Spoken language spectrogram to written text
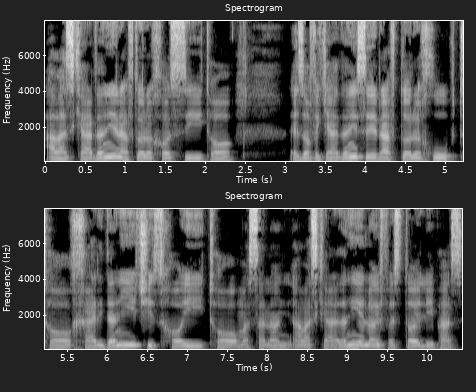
عوض کردن یه رفتار خاصی تا اضافه کردن یه سری رفتار خوب تا خریدن یه چیزهایی تا مثلا عوض کردن یه lifestyle ی. پس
